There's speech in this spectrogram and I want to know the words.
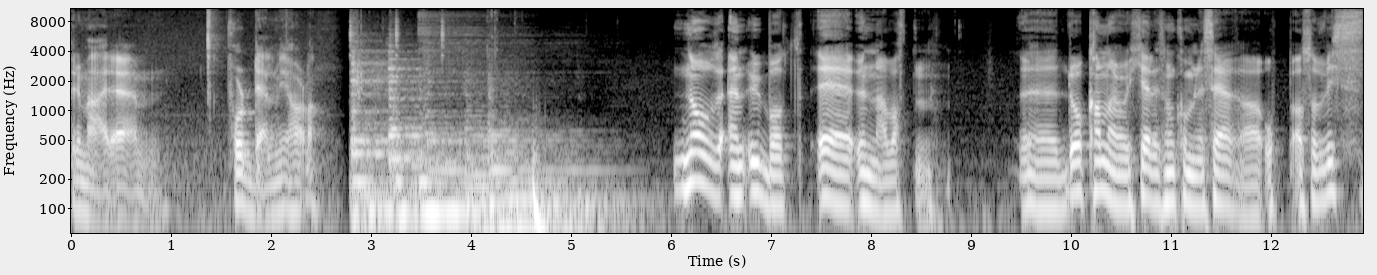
primære fordelen vi har, da. Når en ubåt er under vann, eh, da kan den jo ikke liksom kommunisere opp. Altså Hvis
